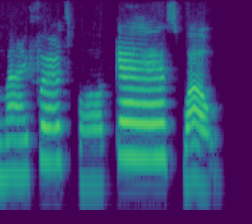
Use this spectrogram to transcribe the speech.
my first podcast. Wow.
